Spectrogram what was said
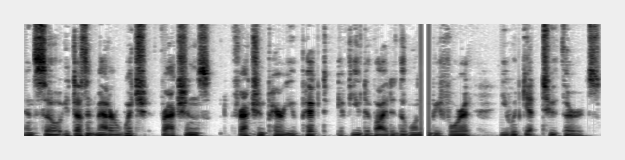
And so it doesn't matter which fractions fraction pair you picked. If you divided the one before it, you would get 2 thirds.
